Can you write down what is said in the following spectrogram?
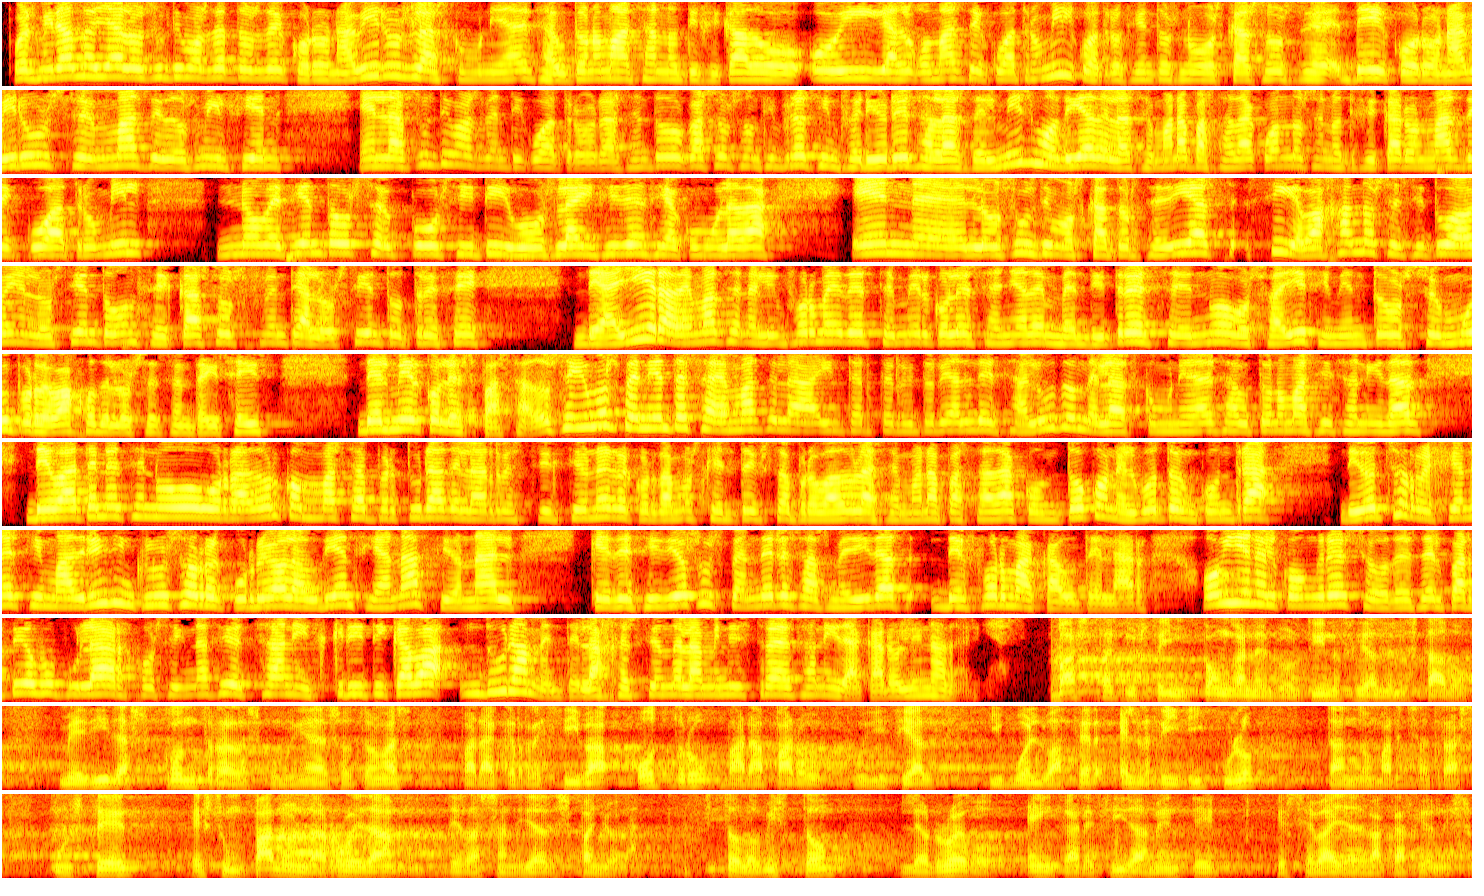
Pues mirando ya los últimos datos de coronavirus, las comunidades autónomas han notificado hoy algo más de 4.400 nuevos casos eh, de coronavirus, eh, más de 2.100 en las últimas 24 horas. En todo caso, son cifras inferiores a las del mismo día de la semana pasada, cuando se notificaron más de 4.900 positivos. La incidencia acumulada en eh, los últimos 14 días sigue bajando, se sitúa hoy en los 111 casos frente a los 113 de ayer. Además, en el informe de este miércoles se añaden 23 eh, nuevos fallecimientos, eh, muy por debajo de los 66 del miércoles pasado. Seguimos pendientes, además, de la interterritorial de salud, donde las comunidades autónomas y sanidad debaten ese nuevo borrador con más apertura de las restricciones. Recordamos que el texto aprobado la semana pasada contó con el voto en contra de ocho regiones y Madrid incluso recurrió a la Audiencia Nacional, que decidió suspender esas medidas de forma cautelar. Hoy en el Congreso, desde el Partido Popular, José Ignacio Echaniz criticaba duramente la gestión de la ministra de Sanidad, Carolina Darias. Basta que usted imponga en el Boletín Oficial del Estado medidas contra las comunidades autónomas para que reciba otro varaparo judicial y vuelva a hacer el ridículo dando marcha atrás. Usted es un palo en la rueda de la sanidad española. Visto lo visto, le ruego encarecidamente que se vaya de vacaciones.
